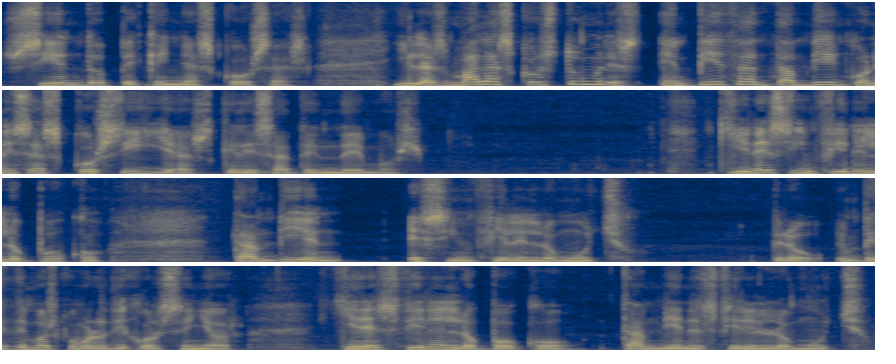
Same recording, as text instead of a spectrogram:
siendo pequeñas cosas, y las malas costumbres empiezan también con esas cosillas que desatendemos. Quien es infiel en lo poco, también es infiel en lo mucho. Pero empecemos como lo dijo el Señor, quien es fiel en lo poco, también es fiel en lo mucho.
